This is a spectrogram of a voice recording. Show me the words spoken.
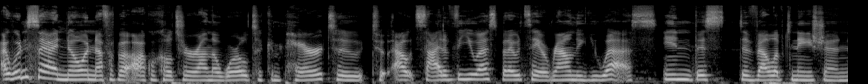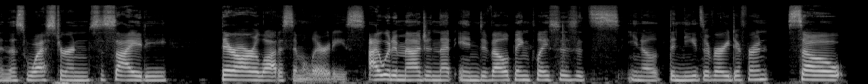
I wouldn't say I know enough about aquaculture around the world to compare to to outside of the U.S., but I would say around the U.S. in this developed nation in this Western society. There are a lot of similarities. I would imagine that in developing places, it's, you know, the needs are very different. So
